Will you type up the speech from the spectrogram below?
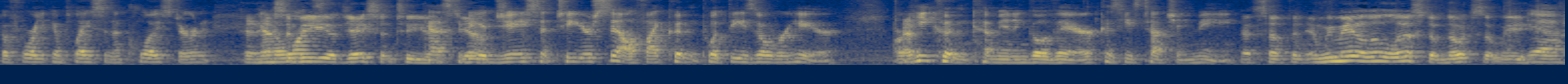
before you can place in a cloister. And, it has to be adjacent to you. Has to yeah. be adjacent to yourself. I couldn't put these over here. Or he couldn't come in and go there because he's touching me. That's something. And we made a little list of notes that we, yeah.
